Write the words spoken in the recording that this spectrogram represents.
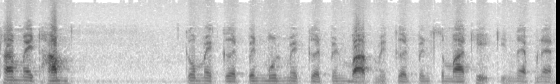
ถ้าไม่ทำก็ไม่เกิดเป็นบุญ ไม่เกิดเป็นบาป ไม่เกิดเป็นสมาธิที่แนบแน่น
